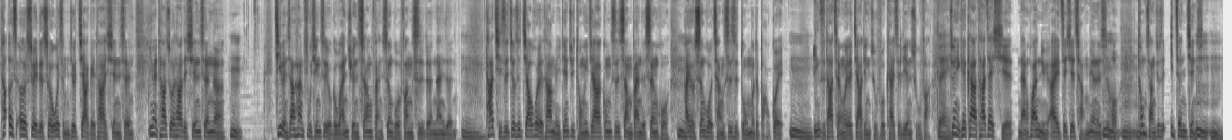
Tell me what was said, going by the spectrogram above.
她二十二岁的时候为什么就嫁给她的先生？因为她说她的先生呢，嗯。基本上和父亲是有个完全相反生活方式的男人，嗯，他其实就是教会了他每天去同一家公司上班的生活，还有生活常识是多么的宝贵，嗯，因此他成为了家庭主妇，开始练书法，对，所以你可以看到他在写男欢女爱这些场面的时候，嗯，通常就是一针见血，嗯，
